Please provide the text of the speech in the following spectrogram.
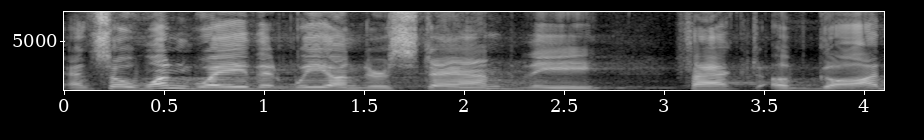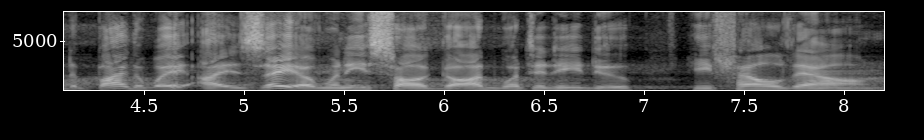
And so, one way that we understand the fact of God, by the way, Isaiah, when he saw God, what did he do? He fell down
